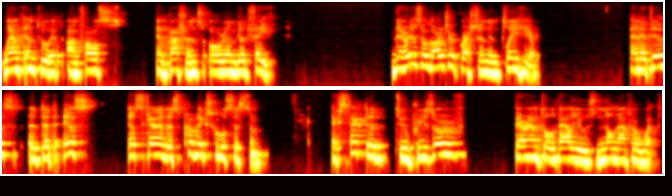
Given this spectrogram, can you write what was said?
went into it on false impressions or in good faith. There is a larger question in play here, and it is that is, is Canada's public school system expected to preserve parental values no matter what?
